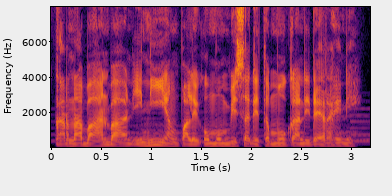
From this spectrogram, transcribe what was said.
Karena bahan-bahan ini yang paling umum bisa ditemukan di daerah ini.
